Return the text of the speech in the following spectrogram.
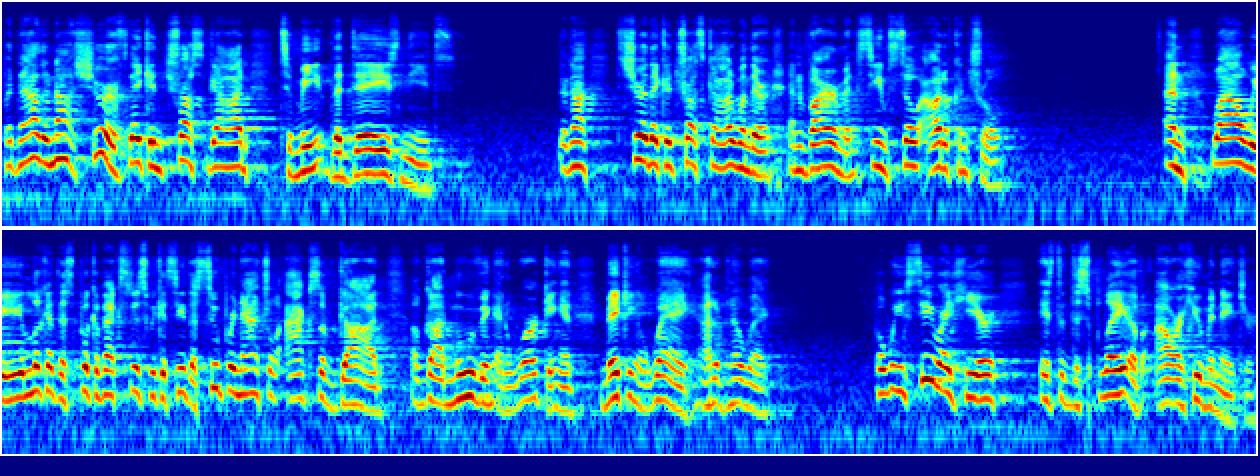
But now they're not sure if they can trust God to meet the day's needs. They're not sure they could trust God when their environment seems so out of control. And while we look at this book of Exodus, we could see the supernatural acts of God, of God moving and working and making a way out of no way. But we see right here is the display of our human nature.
